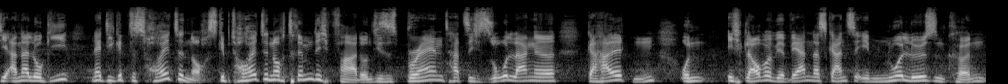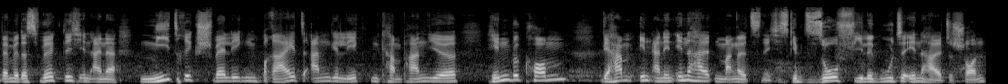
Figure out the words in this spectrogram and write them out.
die Analogie, ne, die gibt es heute noch. Es gibt heute noch Trimmdichtpfade und dieses Brand hat sich so lange gehalten und ich glaube, wir werden das Ganze eben nur lösen können, wenn wir das wirklich in einer niedrigschwelligen, breit angelegten Kampagne hinbekommen. Wir haben in, an den Inhalten mangels nicht. Es gibt so viele gute Inhalte schon.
